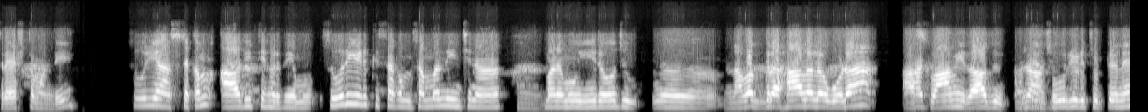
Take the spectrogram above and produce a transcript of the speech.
శ్రేష్టం అండి సూర్య అష్టకం ఆదిత్య హృదయము సూర్యుడికి సగం సంబంధించిన మనము ఈ రోజు నవగ్రహాలలో కూడా ఆ స్వామి రాజు. సూర్యుడి చుట్టూనే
